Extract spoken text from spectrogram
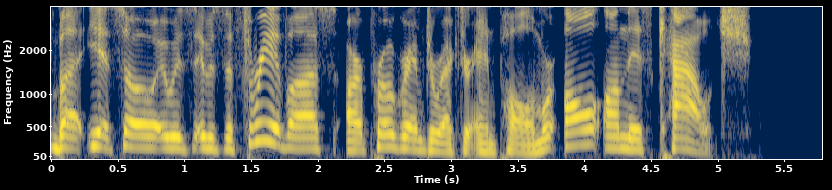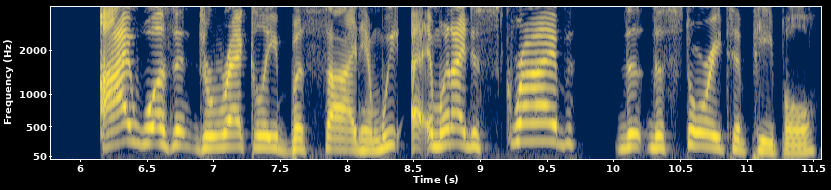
But yeah, so it was it was the three of us, our program director and Paul, and we're all on this couch. I wasn't directly beside him. We uh, and when I describe the the story to people,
